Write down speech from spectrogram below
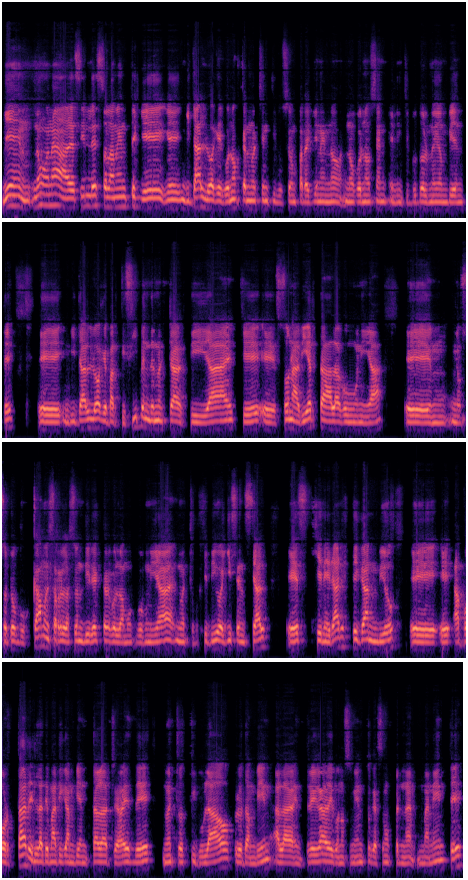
Bien, no, nada, decirles solamente que, invitarlo a que conozcan nuestra institución para quienes no, no conocen el Instituto del Medio Ambiente, eh, invitarlo a que participen de nuestras actividades que eh, son abiertas a la comunidad. Eh, nosotros buscamos esa relación directa con la comunidad. Nuestro objetivo aquí esencial es generar este cambio, eh, eh, aportar en la temática ambiental a través de nuestros titulados, pero también a la entrega de conocimiento que hacemos permanente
